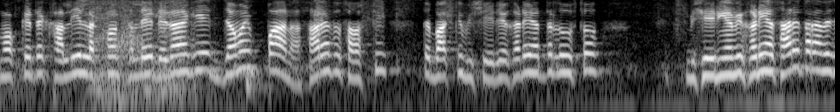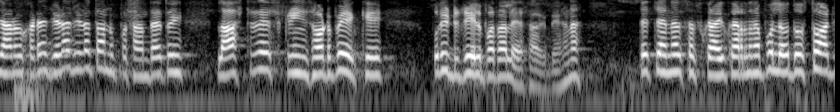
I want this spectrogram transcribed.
ਮੌਕੇ ਤੇ ਖਾਲੀ ਲੱਖਾਂ ਥੱਲੇ ਦੇ ਦਾਂਗੇ, ਜਮਾਂ ਹੀ ਭਾਣਾ ਸਾਰਿਆਂ ਤੋਂ ਸਸਤੀ ਤੇ ਬਾਕੀ ਵਿਸ਼ੇਰੀਆਂ ਖੜੇ ਆ ਇੱਧਰ ਦੋਸਤੋ। ਵਿਸ਼ੇਰੀਆਂ ਵੀ ਖੜੀਆਂ, ਸਾਰੇ ਤਰ੍ਹਾਂ ਦੇ ਜਾਨਵਰ ਖੜੇ ਆ। ਜਿਹੜਾ ਜਿਹੜਾ ਤੁਹਾਨੂੰ ਪਸੰਦ ਹੈ ਤੁਸੀਂ ਲਾਸਟ ਦੇ ਸਕਰੀਨਸ਼ਾਟ ਭੇਜ ਕੇ ਉਹਦੀ ਡਿਟੇਲ ਪਤਾ ਲੈ ਸਕਦੇ ਹਨਾ? ਤੇ ਚੈਨਲ ਸਬਸਕ੍ਰਾਈਬ ਕਰਨਾ ਨਾ ਭੁੱਲਿਓ ਦੋਸਤੋ, ਅੱਜ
